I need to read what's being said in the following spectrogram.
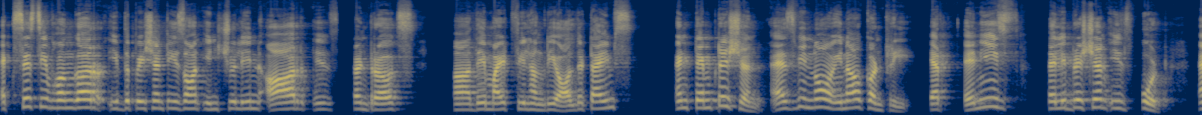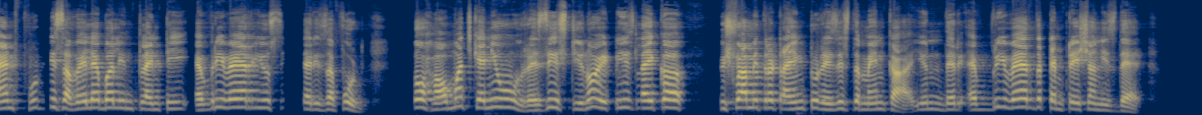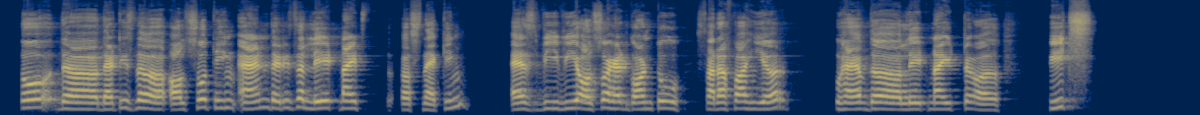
Excessive hunger, if the patient is on insulin or on drugs, uh, they might feel hungry all the times. And temptation, as we know in our country, any celebration is food, and food is available in plenty. Everywhere you see there is a food. So how much can you resist? You know, it is like a Vishwamitra trying to resist the Menka. You know, there everywhere the temptation is there So the that is the also thing, and there is a late night uh, snacking. As we we also had gone to Sarafa here to have the late night uh.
